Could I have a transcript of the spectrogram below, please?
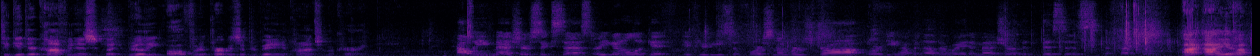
to get their confidence, but really all for the purpose of preventing the crimes from occurring. How will you measure success? Are you gonna look at if your use of force numbers drop, or do you have another way to measure that this is effective? I, I, uh,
